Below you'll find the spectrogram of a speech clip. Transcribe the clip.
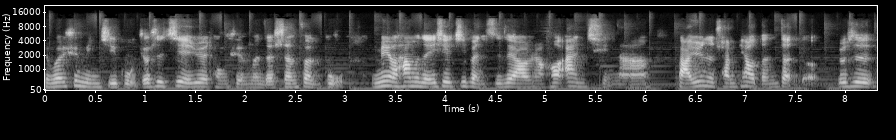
也会去民疾股，就是借阅同学们的身份簿，里面有他们的一些基本资料，然后案情啊、法院的传票等等的，就是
